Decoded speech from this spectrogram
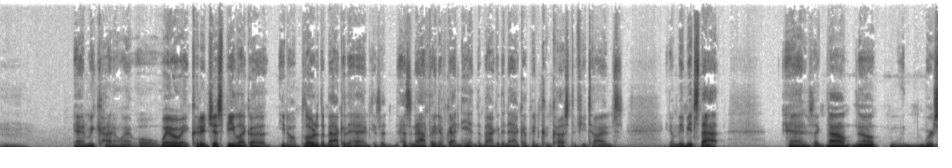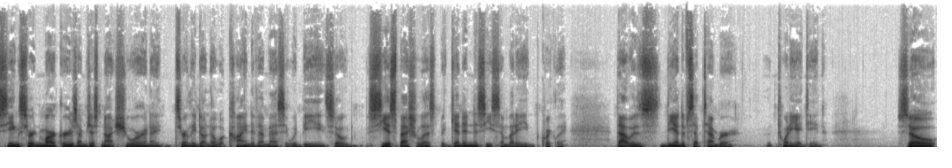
Mm. And we kind of went, well, wait, wait, wait. Could it just be like a, you know, blow to the back of the head? Because as an athlete, I've gotten hit in the back of the neck. I've been concussed a few times. You know, maybe it's that. And it's like, no, no, we're seeing certain markers. I'm just not sure. And I certainly don't know what kind of MS it would be. So see a specialist, but get in to see somebody quickly. That was the end of September 2018. So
